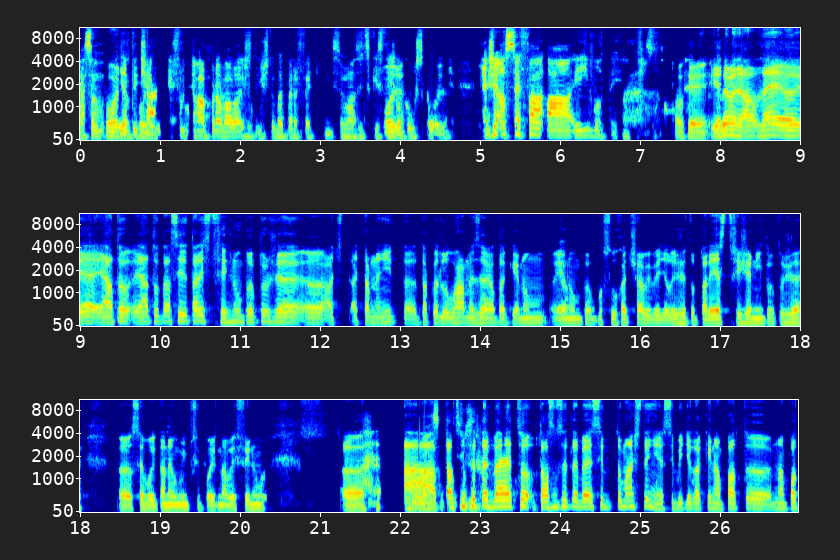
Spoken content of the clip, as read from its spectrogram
Já jsem pojde, viděl ty čárky, furt to haprovalo, takže už to bude perfektní. Jsem vás vždycky slyšel kouskově. Takže Asefa a její boty. OK, jedeme dál. Ne, já to, já to asi tady střihnu, protože eh, ať, ať tam není t- takhle dlouhá mezera, tak jenom, jenom pro posluchače, aby věděli, že to tady je střižený, protože eh, se Vojta neumí připojit na. Uh, a ptal jsem se tebe, co, ptal jsem se tebe, jestli to máš stejně, jestli by tě taky napad, eh, napad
